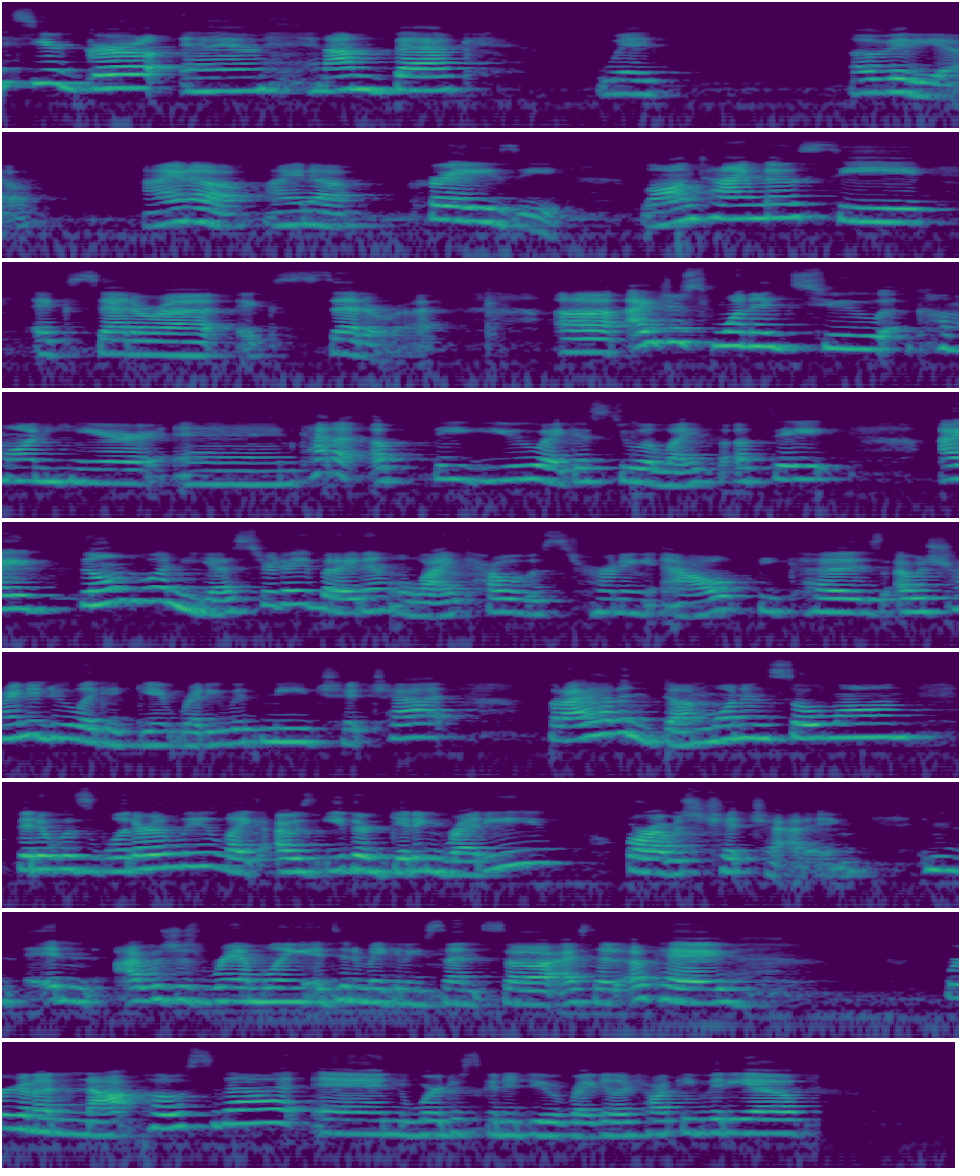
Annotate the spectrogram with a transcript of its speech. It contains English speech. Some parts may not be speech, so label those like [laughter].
it's your girl Em, and I'm back with a video. I know, I know, crazy. Long time no see, etc., etc. Uh, I just wanted to come on here and kind of update you, I guess do a life update. I filmed one yesterday, but I didn't like how it was turning out because I was trying to do like a get ready with me chit chat, but I haven't done one in so long that it was literally like I was either getting ready or I was chit chatting. And, and I was just rambling. It didn't make any sense. So I said, okay, we're gonna not post that and we're just gonna do a regular talking video.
